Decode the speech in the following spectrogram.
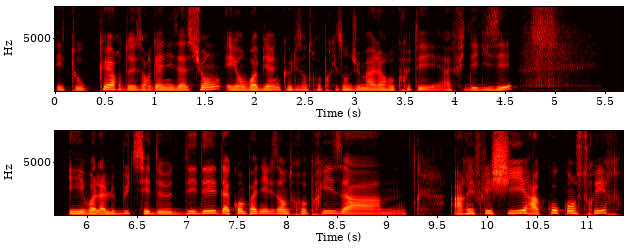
est au cœur des organisations et on voit bien que les entreprises ont du mal à recruter, à fidéliser. Et voilà, le but, c'est d'aider, d'accompagner les entreprises à, à réfléchir, à co-construire.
